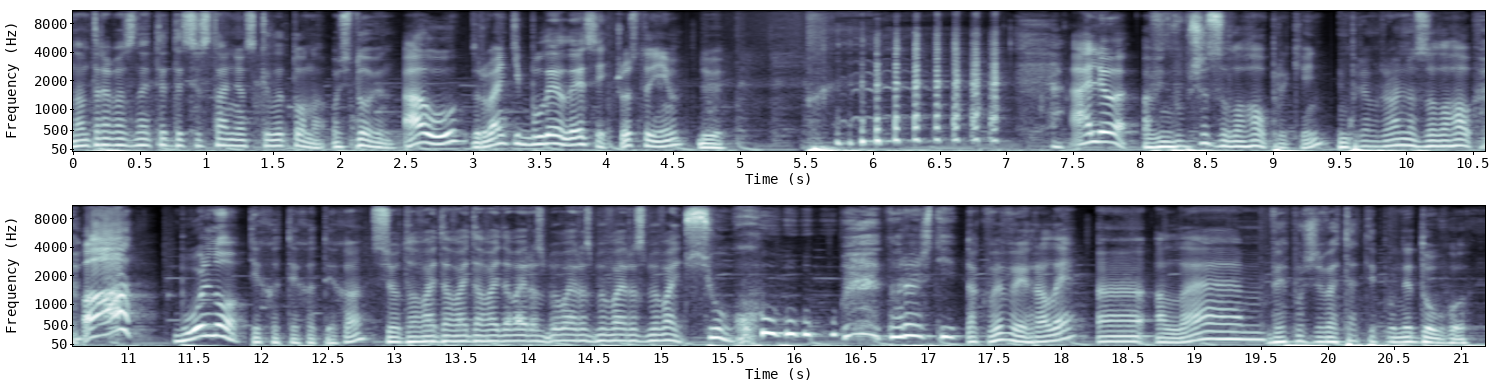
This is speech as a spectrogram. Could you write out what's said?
Нам треба знайти десь останнього скелетона. Ось до він. Ау, здоровенькі були, лисий. Що стоїм? Диви. Алло. А він вообще залагав, прикинь. Він прям реально залагав. А! Больно! Тихо, тихо, тихо. Все, давай, давай, давай, давай, розбивай, розбивай, розбивай. Все, ху нарешті. Так, ви виграли. Е, але ви поживете, типу, недовго.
